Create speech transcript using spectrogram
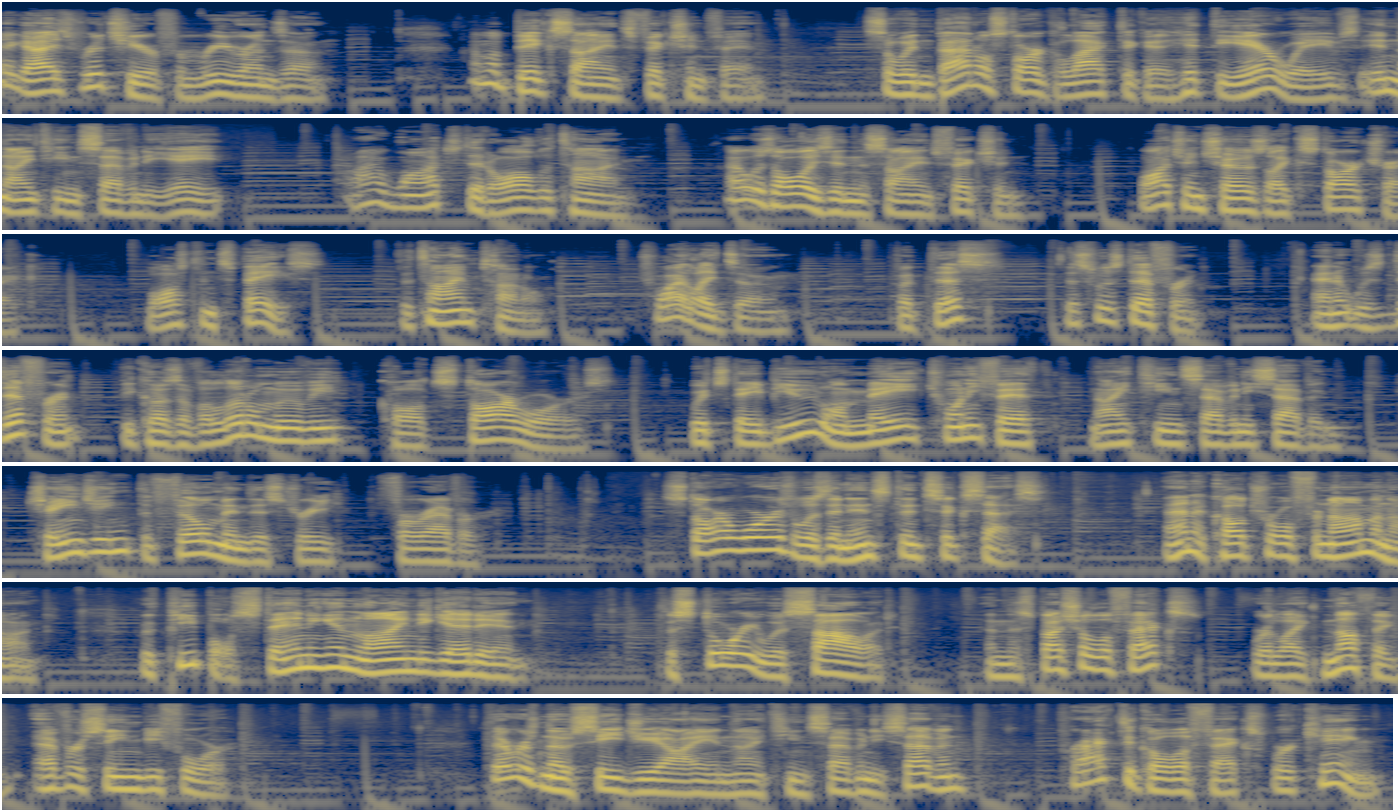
Hey guys, Rich here from Rerun Zone. I'm a big science fiction fan, so when Battlestar Galactica hit the airwaves in 1978, I watched it all the time. I was always into science fiction, watching shows like Star Trek, Lost in Space, The Time Tunnel, Twilight Zone. But this, this was different. And it was different because of a little movie called Star Wars, which debuted on May 25, 1977, changing the film industry forever. Star Wars was an instant success and a cultural phenomenon, with people standing in line to get in. The story was solid, and the special effects were like nothing ever seen before. There was no CGI in 1977. Practical effects were king.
